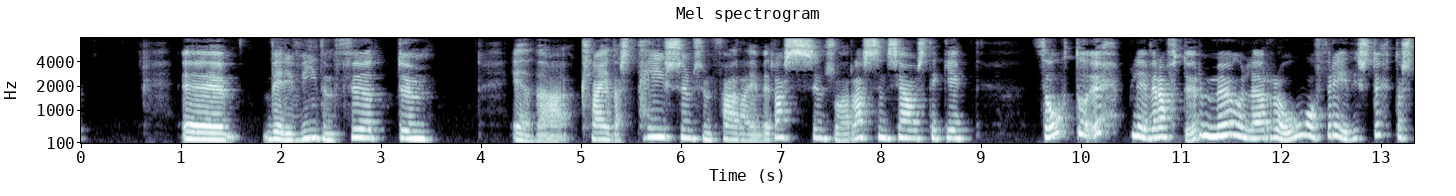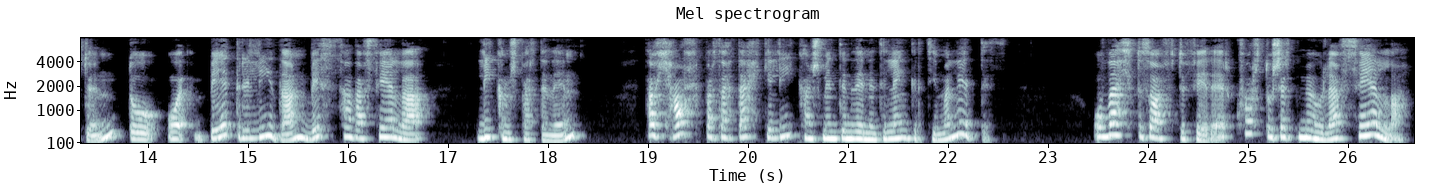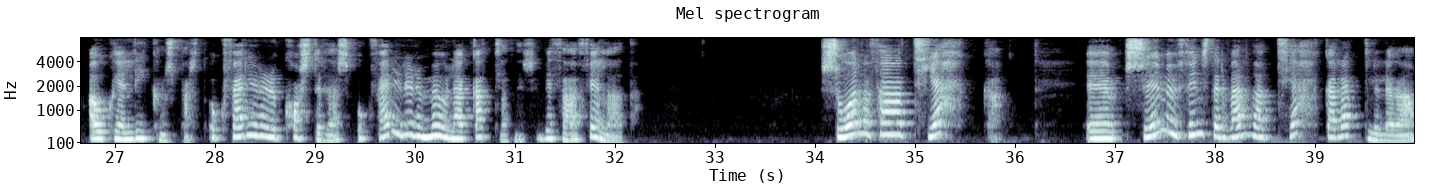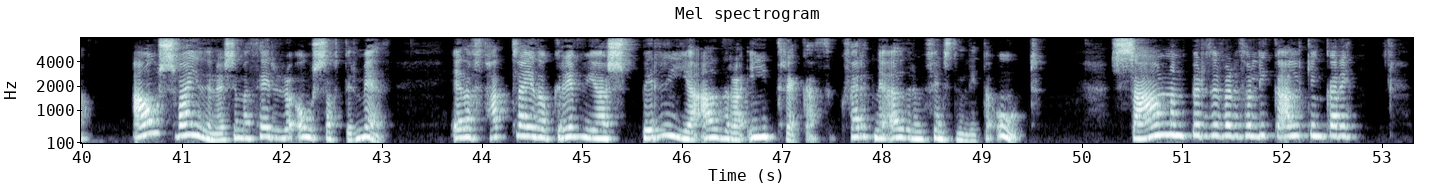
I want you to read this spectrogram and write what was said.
uh, veri víðum fötum eða klæðast peysum sem fara yfir rassin svo að rassin sjáast ekki. Þóttu upplifir aftur mögulega ró og frið í stuttastund og, og betri líðan við það að fela líkamspartin þinn, þá hjálpar þetta ekki líkamsmyndinni þinni til lengri tíma litið. Og veltu þá aftur fyrir hvort þú sért mögulega að fela ákveðin líkamspart og hverjir eru kostir þess og hverjir eru mögulega gallarnir við það að fela þetta. Svo er það það að tjekka. Um, sumum finnst þeir verða að tjekka reglulega á svæðinu sem að þeir eru ósáttir með eða falla í þá gryfju að spyrja aðra ítrekað hvernig öðrum finnst þeim líta út. Samanburður verður þá líka algengari.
